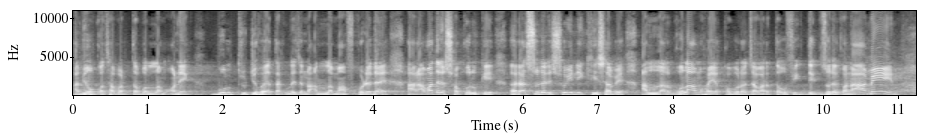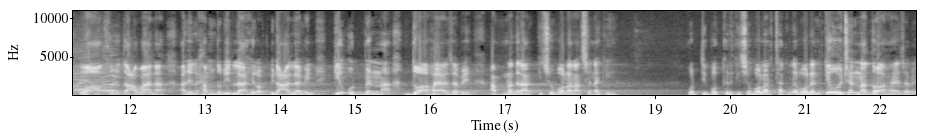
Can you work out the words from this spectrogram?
আমিও কথাবার্তা বললাম। অনেক ভুল ত্রুটি হয়ে থাকলে যেন আল্লাহ মাফ করে দেয়। আর আমাদের সকলকে রাসুলের সৈনিক হিসাবে আল্লাহর গোলাম হয়ে কবরে যাওয়ার তৌফিক দিক, জোরে কোন আমিন। ওয়াফুর দাওয়ানা আলহামদুলিল্লাহ রব্বিল আলমিন। কে উঠবেন না, দোয়া হয়ে যাবে। আপনাদের আর কিছু বলার আছে নাকি? কর্তৃপক্ষের কিছু বলার থাকলে বলেন। কেউ ওইঠেন না, দোয়া হয়ে যাবে।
